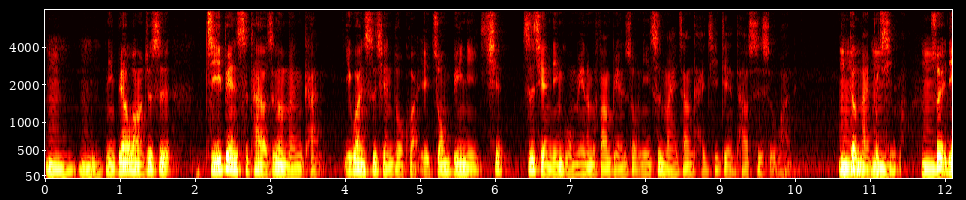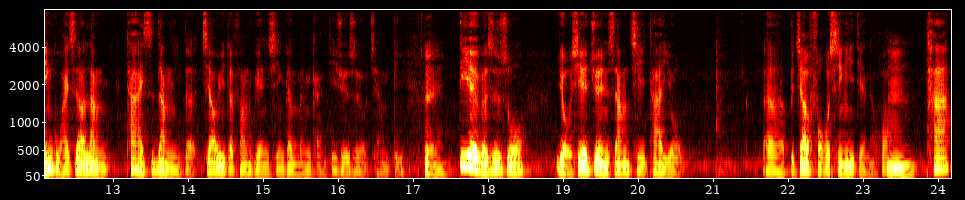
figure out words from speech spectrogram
嗯嗯你不要忘了，就是即便是它有这个门槛，一万四千多块，也总比你现之前领股没那么方便的时候，你一次买一张台积电，它要四十万，你更买不起嘛。嗯，所以领股还是要让你，它还是让你的交易的方便性跟门槛的确是有降低。对，第二个是说，有些券商其实它有呃比较佛心一点的话，嗯它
